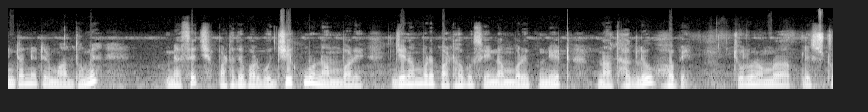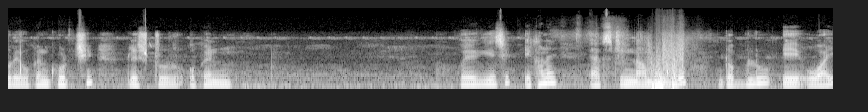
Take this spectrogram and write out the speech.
ইন্টারনেটের মাধ্যমে মেসেজ পাঠাতে পারব যে কোনো নাম্বারে যে নাম্বারে পাঠাবো সেই নাম্বারে নেট না থাকলেও হবে। চলুন আমরা প্লে স্টোরে ওপেন করছি। প্লে স্টোর ওপেন হয়ে গিয়েছে। এখানে অ্যাপসটির নাম হলো W A Y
